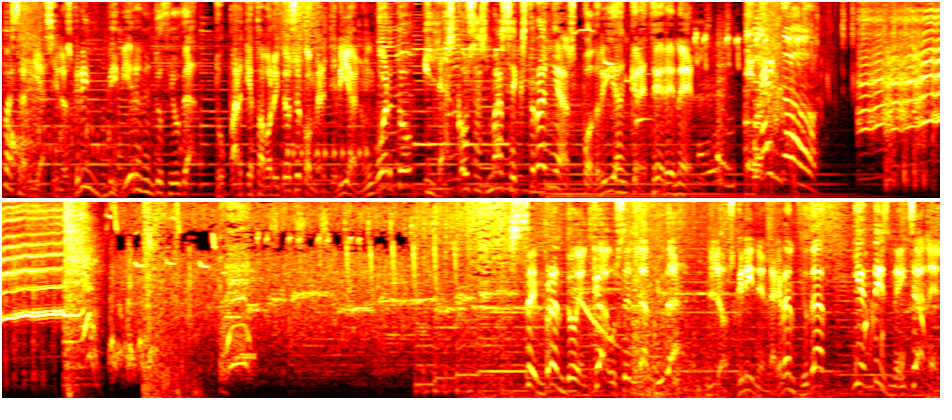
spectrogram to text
pasaría si los Green vivieran en tu ciudad? Tu parque favorito se convertiría en un huerto y las cosas más extrañas podrían crecer en él. ¡Te tengo! Sembrando el caos en la ciudad. Los Green en la gran ciudad y en Disney Channel.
